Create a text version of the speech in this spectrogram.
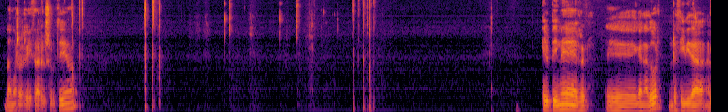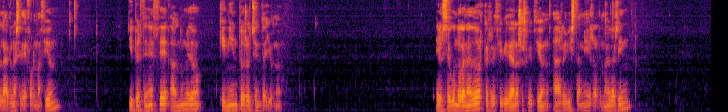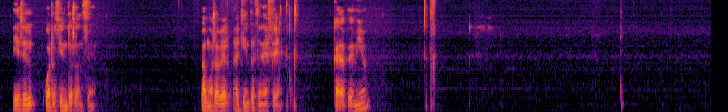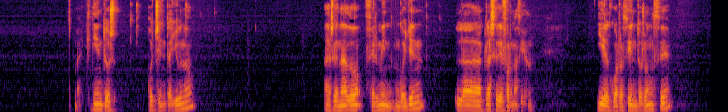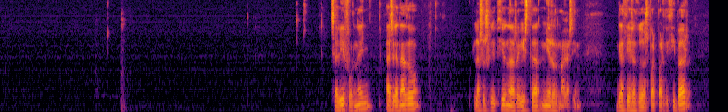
Vamos a realizar el sorteo. El primer eh, ganador recibirá la clase de formación y pertenece al número 581. El segundo ganador, que recibirá la suscripción a la revista Mirror Magazine, es el 411. Vamos a ver a quién pertenece cada premio. Vale, 581. Has ganado Fermín Goyen la clase de formación. Y el 411 Xavier Fornell, has ganado la suscripción a la revista Mirror Magazine. Gracias a todos por participar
